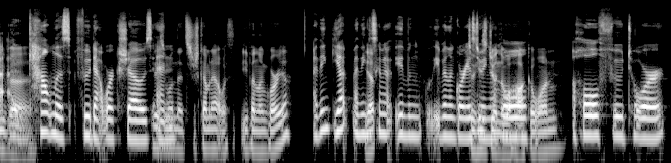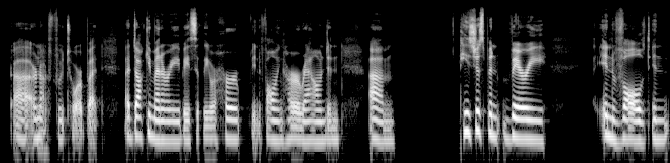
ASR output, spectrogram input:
uh, countless Food Network shows, is one that's just coming out with Eva Longoria. I think, yep, I think he's coming out. Even Eva Longoria is he's doing, doing a the whole Oaxaca one. a whole food tour, uh, or Yeah. not food tour, but a documentary basically, where her you know, following her around, and um, he's just been very involved in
